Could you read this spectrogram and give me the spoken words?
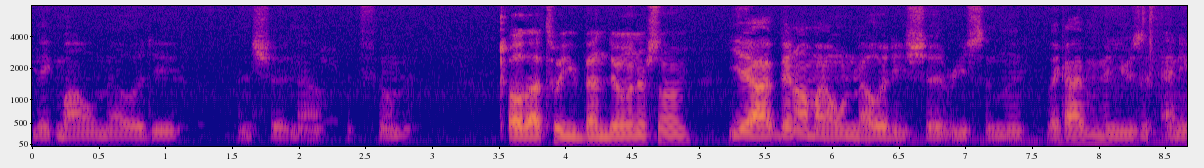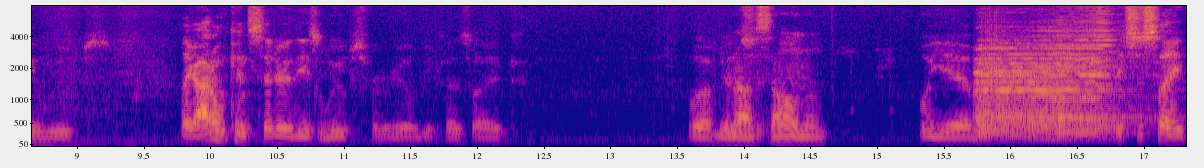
make my own melody and shit now. You feel me? oh, that's what you've been doing or something. Yeah, I've been on my own melody shit recently. Like, I haven't been using any loops. Like, I don't consider these loops for real because like, look, You're not selling them. Well, yeah, but it's just like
